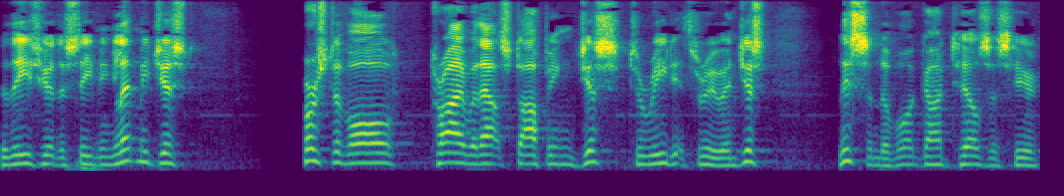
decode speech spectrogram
to these here this evening. Let me just, first of all, try without stopping just to read it through and just listen to what God tells us here.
